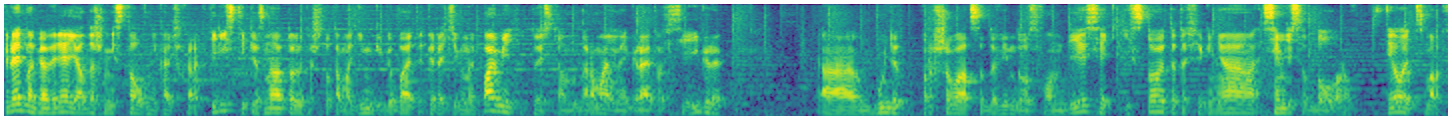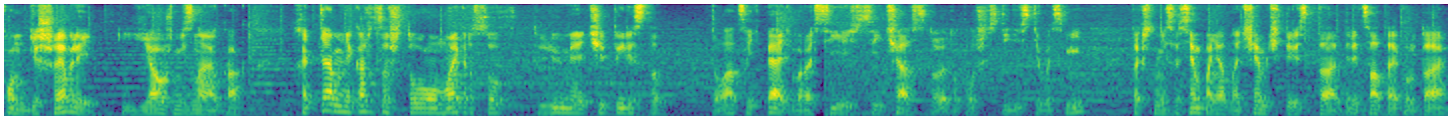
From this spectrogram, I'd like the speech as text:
Откровенно говоря, я даже не стал вникать в характеристики, знаю только, что там 1 гигабайт оперативной памяти, то есть он нормально играет во все игры. А, будет прошиваться до Windows Phone 10 и стоит эта фигня 70 долларов. Сделать смартфон дешевле я уже не знаю как. Хотя мне кажется, что Microsoft Lumia 425 в России сейчас стоит около 68, так что не совсем понятно, чем 430 крутая.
